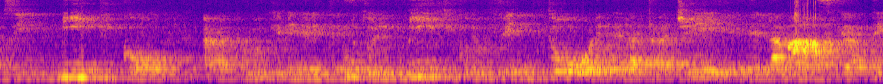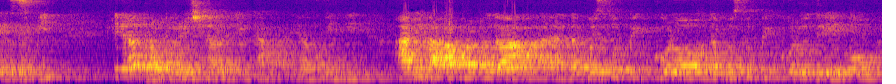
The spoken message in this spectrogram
così, mitico, eh, colui che viene ritenuto il mitico inventore della tragedia e della maschera, Tespi, era proprio originario di Italia, quindi arrivava proprio da, eh, da, questo piccolo, da, questo piccolo, demo,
